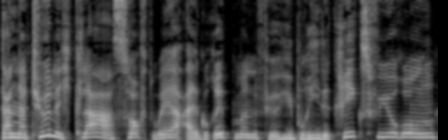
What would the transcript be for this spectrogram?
Dann natürlich klar Software, Algorithmen für hybride Kriegsführung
